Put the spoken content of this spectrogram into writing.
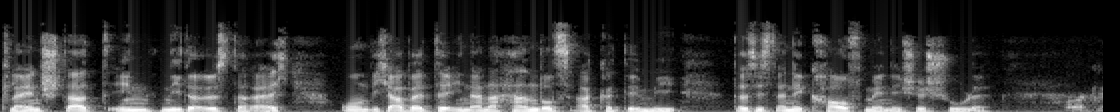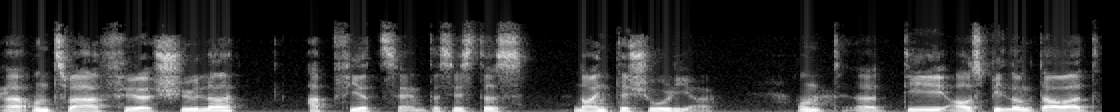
Kleinstadt in Niederösterreich und ich arbeite in einer Handelsakademie. Das ist eine kaufmännische Schule. Okay. Äh, und zwar für Schüler ab 14. Das ist das neunte Schuljahr. Und äh, die Ausbildung dauert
